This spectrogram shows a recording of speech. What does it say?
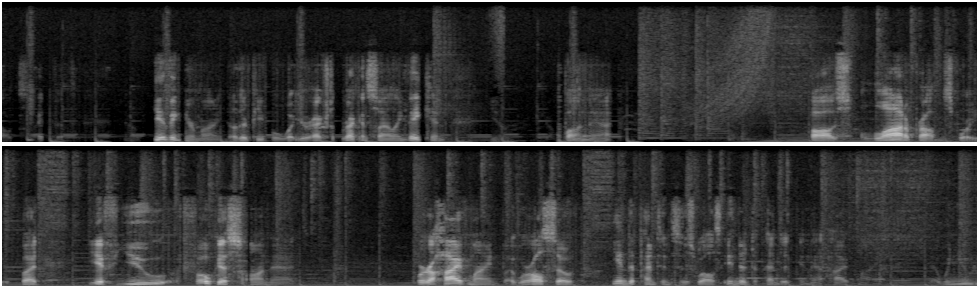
outside of it. Know, giving your mind to other people what you're actually reconciling, they can, you know, jump on that, cause a lot of problems for you. But if you focus on that, we're a hive mind, but we're also independent as well as interdependent in that hive mind. That when you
